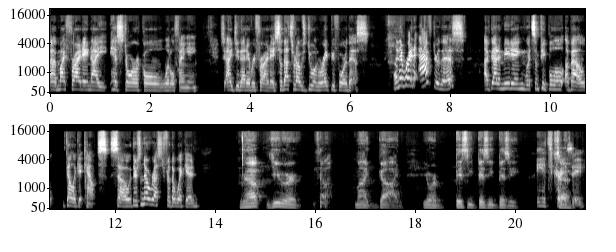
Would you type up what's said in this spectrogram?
uh, my Friday night historical little thingy. So I do that every Friday. So that's what I was doing right before this. And then right after this, I've got a meeting with some people about delegate counts. So there's no rest for the wicked. No, you are, oh my God, you are busy, busy, busy. It's crazy. So,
